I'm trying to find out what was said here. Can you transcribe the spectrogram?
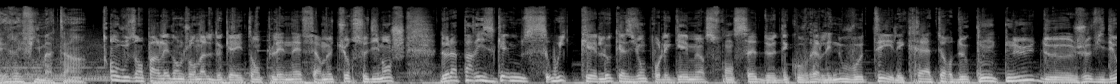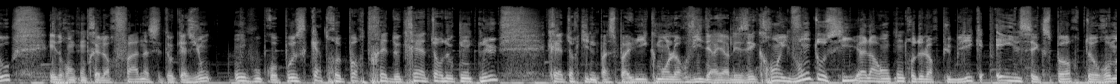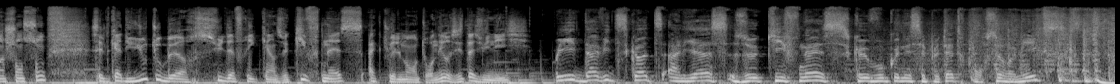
RFI Matin. On vous en parlait dans le journal de Gaëtan Plenet. Fermeture ce dimanche de la Paris Games Week. L'occasion pour les gamers français de découvrir les nouveautés et les créateurs de contenu de jeux vidéo et de rencontrer leurs fans. À cette occasion, on vous propose quatre portraits de créateurs de contenu. Créateurs qui ne passent pas uniquement leur vie derrière les écrans. Ils vont aussi à la rencontre de leur public et ils s'exportent. Romain Chanson, c'est le cas du YouTuber sud-africain The Kiffness, actuellement en tournée aux États-Unis. Oui, David Scott, alias The Kiffness, que vous connaissez peut-être pour ce remix.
